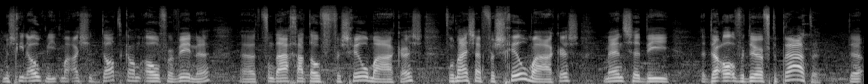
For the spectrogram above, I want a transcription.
misschien ook niet. Maar als je dat kan overwinnen, vandaag gaat het over verschilmakers. Volgens mij zijn verschilmakers mensen die daarover durven te praten. De,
